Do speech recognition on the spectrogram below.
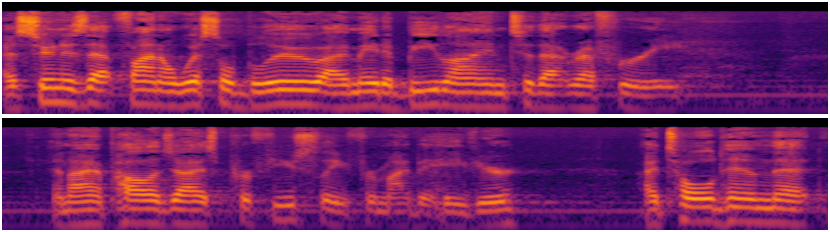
As soon as that final whistle blew, I made a beeline to that referee, and I apologized profusely for my behavior. I told him that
